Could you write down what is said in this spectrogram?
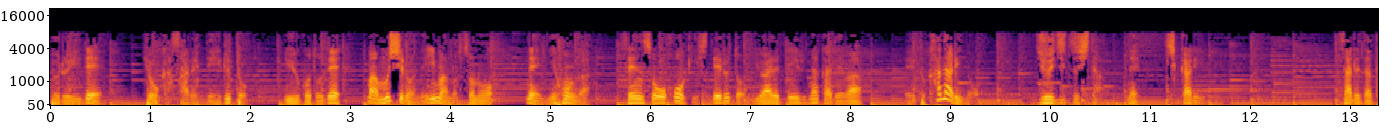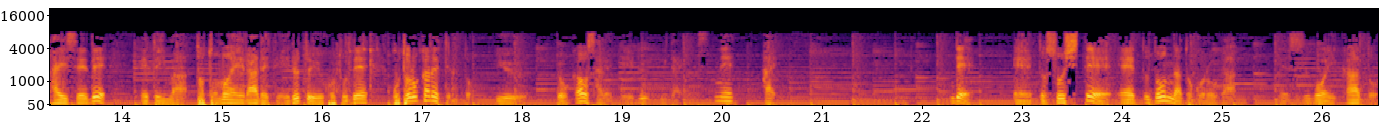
部類で評価されているということで、まあむしろね、今のそのね、日本が戦争を放棄していると言われている中では、えっ、ー、と、かなりの充実した、ね、しっかりされた体制で、えっ、ー、と、今、整えられているということで、驚かれているという評価をされているみたいですね。はい。で、えっ、ー、と、そして、えっ、と、どんなところが、すごいかと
